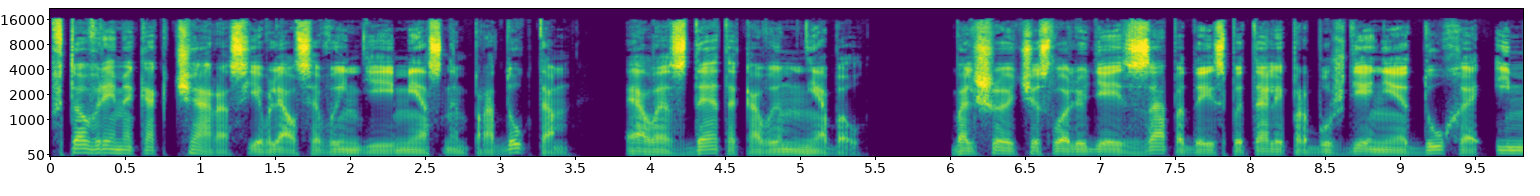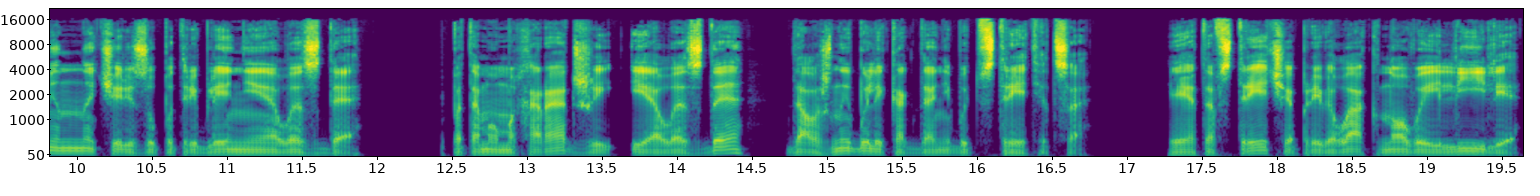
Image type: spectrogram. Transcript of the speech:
В то время как чарас являлся в Индии местным продуктом, ЛСД таковым не был. Большое число людей с Запада испытали пробуждение духа именно через употребление ЛСД. Потому Махараджи и ЛСД должны были когда-нибудь встретиться и эта встреча привела к новой лиле,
